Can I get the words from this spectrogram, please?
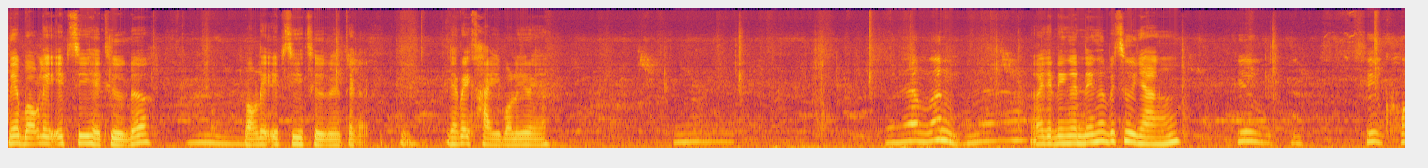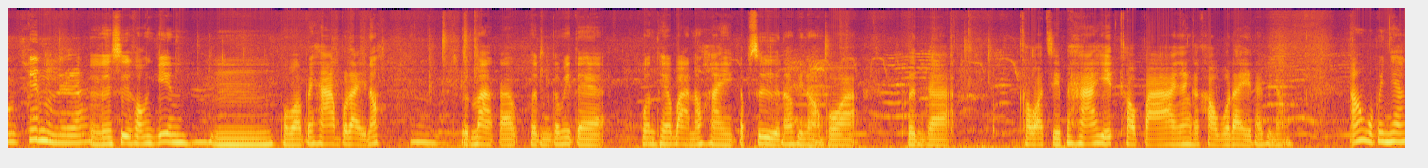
เนี่ยบอกเลย FC ให้ถูกเด้อ อืมบอกเลย FC ถูกเลยแต่ก็ อยากได้ไข่บ่เลยเลยนะแล้วเงินแล้วเอออยากได้เงินได้เงินไปซื้อหยังซื้อซื้อของกินเลยละเออซื้อของกิน อืมเพราะว่าไปหาบ่ได้เนาะอืมส่วนมากก็เพิ่นก็มีแต่คนแถวบ้านเนาะให้กับซื้อเนาะพี่น้องเพราะว่าเพิ่นก็เขาว่าสิไปหาเฮ็ดเข้าป่าหยังก็เข้าบ่ได้นะพี่น้อง เอ้าบ่เป็นหยัง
